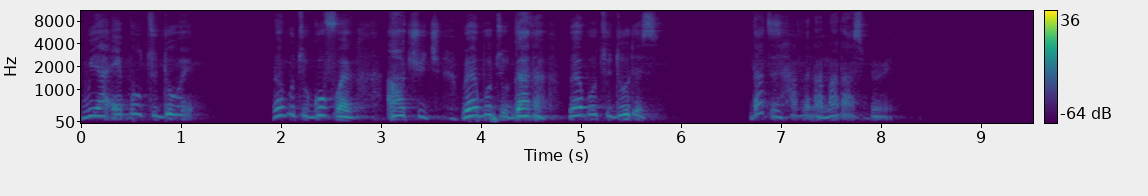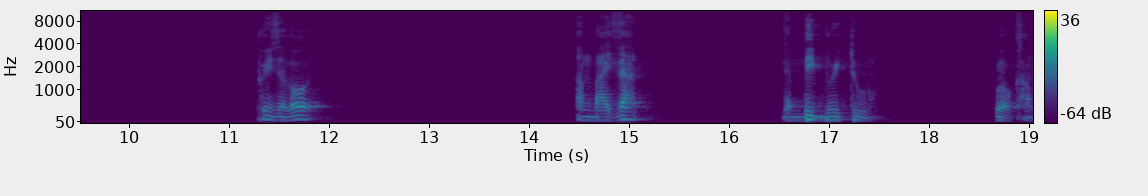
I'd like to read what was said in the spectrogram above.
We are able to do it. We're able to go for outreach. We're able to gather. We're able to do this. That is having another spirit. Praise the Lord. And by that, the big breakthrough will come.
